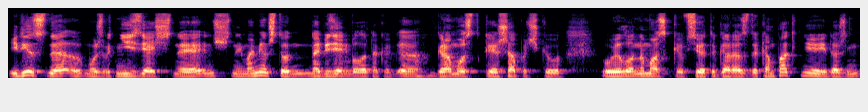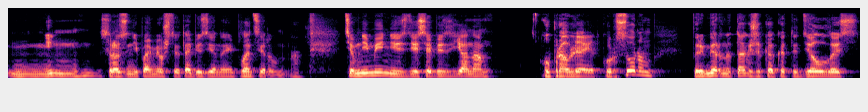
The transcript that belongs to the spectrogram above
Единственное, может быть, неизящный момент, что на обезьяне была такая э, громоздкая шапочка у Илона Маска все это гораздо компактнее, и даже не, сразу не поймешь, что это обезьяна имплантирована. Тем не менее, здесь обезьяна управляет курсором примерно так же, как это делалось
